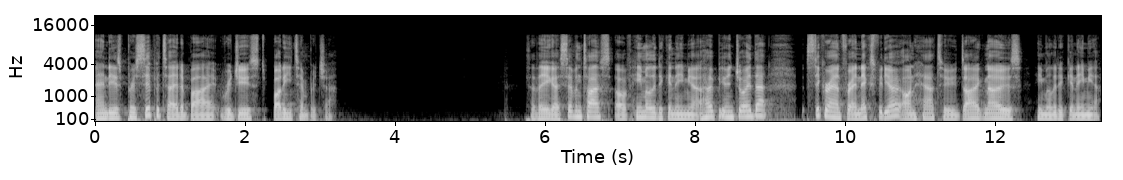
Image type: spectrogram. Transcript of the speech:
and is precipitated by reduced body temperature. So there you go, seven types of hemolytic anemia. I hope you enjoyed that. Stick around for our next video on how to diagnose hemolytic anemia.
